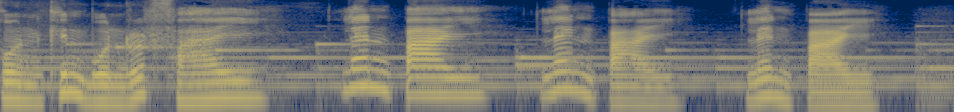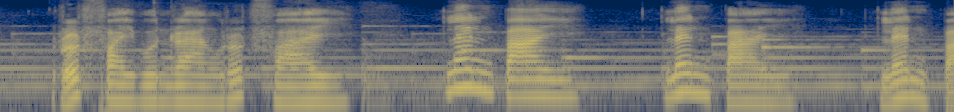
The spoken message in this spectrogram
คนขึ้นบนรถไฟ เล่นไป เล่นไป เล่นไป รถไฟบนรางรถไฟ เล่นไป เล่นไป เล่นไป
